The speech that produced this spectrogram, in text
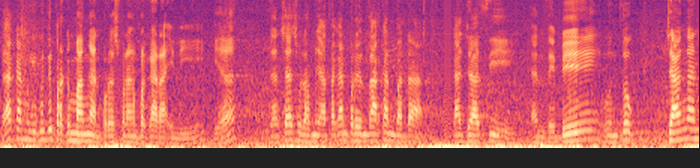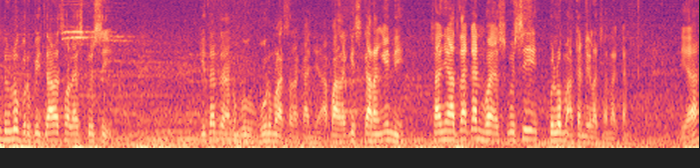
Saya akan mengikuti perkembangan proses penanganan perkara ini, ya. Dan saya sudah menyatakan perintahkan pada Kajati NTB untuk jangan dulu berbicara soal eksekusi. Kita tidak akan buru-buru melaksanakannya. Apalagi sekarang ini, saya nyatakan bahwa eksekusi belum akan dilaksanakan. Ya,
